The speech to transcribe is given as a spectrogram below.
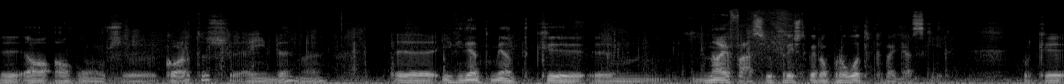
eh, alguns eh, cortes ainda, não é? Eh, evidentemente que eh, não é fácil para este governo ou para outro que venha a seguir. Porque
